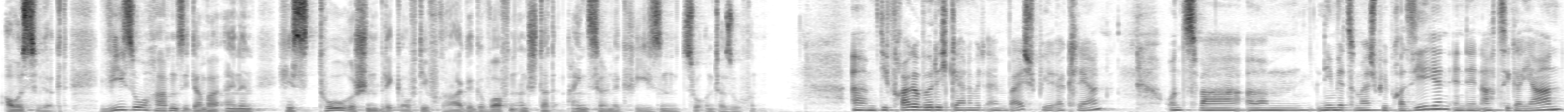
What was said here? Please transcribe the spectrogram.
auswirkt. Wieso haben Sie dabei einen historischen Blick auf die Frage geworfen, anstatt einzelne Krisen zu untersuchen? Ähm, die Frage würde ich gerne mit einem Beispiel erklären. Und zwar ähm, nehmen wir zum Beispiel Brasilien in den 80er Jahren.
